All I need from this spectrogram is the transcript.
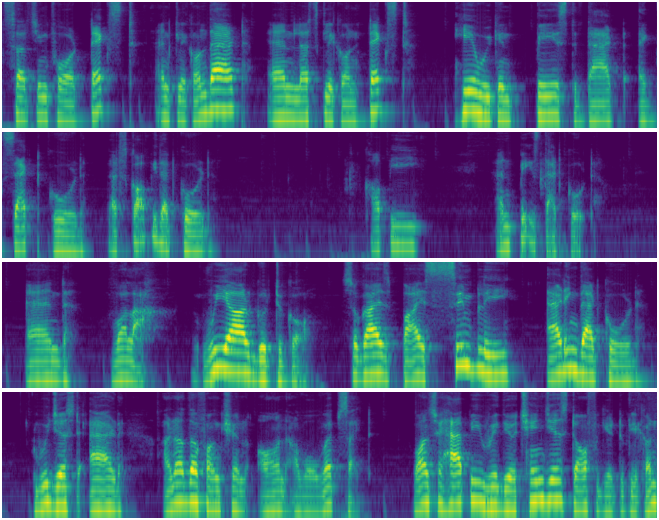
searching for text and click on that and let's click on text. Here we can paste that exact code. Let's copy that code. Copy and paste that code. And voila we are good to go so guys by simply adding that code we just add another function on our website once you're happy with your changes don't forget to click on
